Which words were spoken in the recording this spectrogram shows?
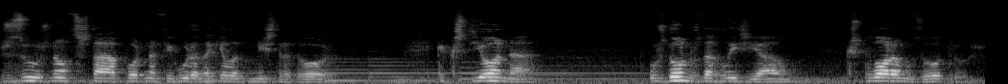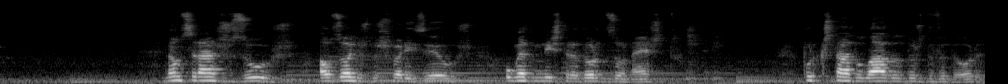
Jesus não se está a pôr na figura daquele administrador que questiona os donos da religião, que exploram os outros? Não será Jesus, aos olhos dos fariseus, um administrador desonesto, porque está do lado dos devedores?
